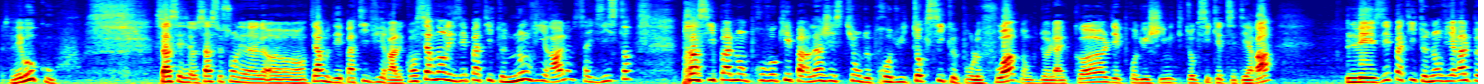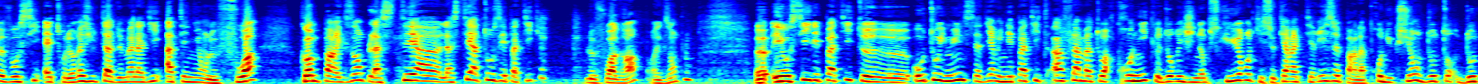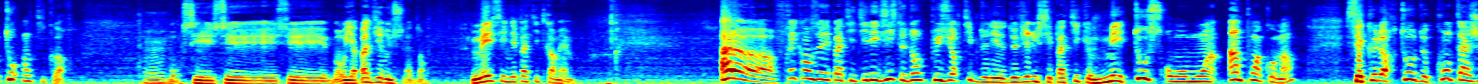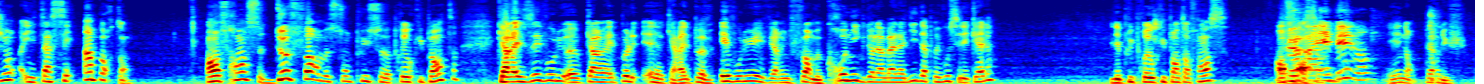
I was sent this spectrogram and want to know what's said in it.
Ça fait beaucoup. Ça, ce sont en termes d'hépatite virale. Concernant les hépatites non virales, ça existe, principalement provoquées par l'ingestion de produits toxiques pour le foie, donc de l'alcool, des produits chimiques toxiques, etc. Les hépatites non virales peuvent aussi être le résultat de maladies atteignant le foie, comme par exemple la, stéa- la stéatose hépatique, le foie gras par exemple, euh, et aussi l'hépatite euh, auto-immune, c'est-à-dire une hépatite inflammatoire chronique d'origine obscure qui se caractérise par la production d'auto- d'auto-anticorps. Bon, c'est, c'est, c'est, bon, il n'y a pas de virus là-dedans, mais c'est une hépatite quand même. Alors, fréquence de l'hépatite. Il existe donc plusieurs types de, de virus hépatiques, mais tous ont au moins un point commun, c'est que leur taux de contagion est assez important. En France, deux formes sont plus euh, préoccupantes, car elles, évoluent, euh, car, elles, peuvent- euh, car elles peuvent évoluer vers une forme chronique de la maladie. D'après vous, c'est lesquelles? Les plus préoccupantes en France? En France. A et B, non? Et non, perdu.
